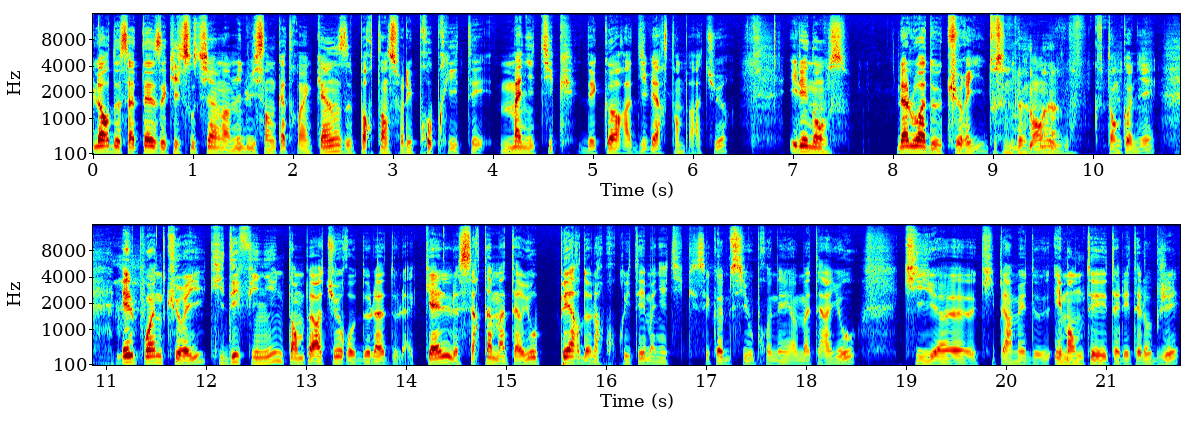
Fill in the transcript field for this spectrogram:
Lors de sa thèse qu'il soutient en 1895, portant sur les propriétés magnétiques des corps à diverses températures, il énonce la loi de Curie, tout simplement, que t'en connais, et le point de Curie qui définit une température au-delà de laquelle certains matériaux perdent leurs propriétés magnétiques. C'est comme si vous prenez un matériau qui, euh, qui permet d'aimanter tel et tel objet,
